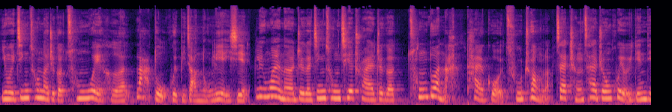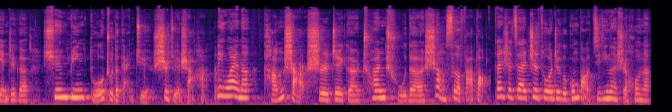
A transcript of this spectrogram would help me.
因为金葱的这个葱味和辣度会比较浓烈一些。另外呢，这个金葱切出来这个葱段呐太过粗壮了，在成菜中会有一点点这个喧宾夺主的感觉，视觉上哈。另外呢，糖色儿是这个川厨的上色法宝，但是在制作这个宫保鸡丁的时候呢，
